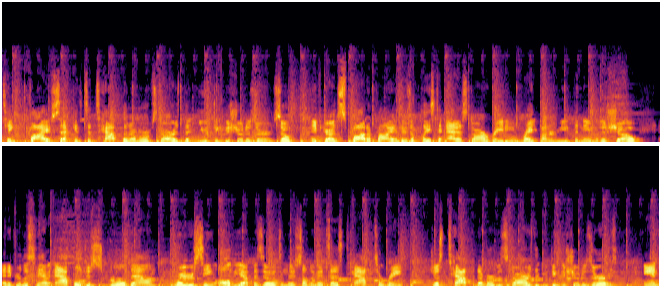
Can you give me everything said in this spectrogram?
take five seconds to tap the number of stars that you think the show deserves. So if you're on Spotify, there's a place to add a star rating right underneath the name of the show. And if you're listening on Apple, just scroll down where you're seeing all the episodes and there's something that says tap to rate. Just tap the number of the stars that you think the show deserves. And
